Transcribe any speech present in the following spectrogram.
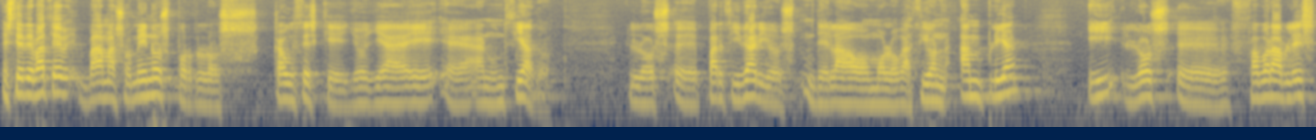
Este debate va más o menos por los cauces que yo ya he eh, anunciado. Los eh, partidarios de la homologación amplia y los eh, favorables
